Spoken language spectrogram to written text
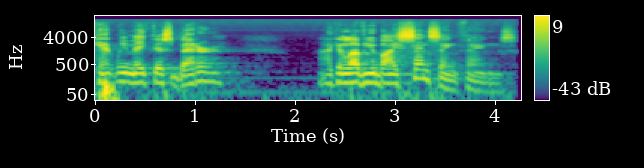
Can't we make this better? I can love you by sensing things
